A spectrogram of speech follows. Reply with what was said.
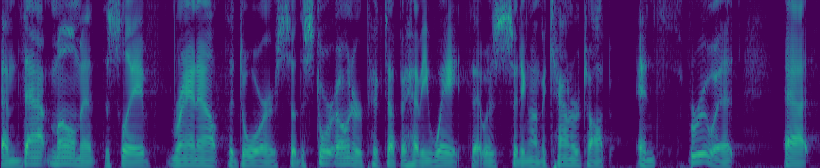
and that moment, the slave ran out the door. So the store owner picked up a heavy weight that was sitting on the countertop and threw it at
